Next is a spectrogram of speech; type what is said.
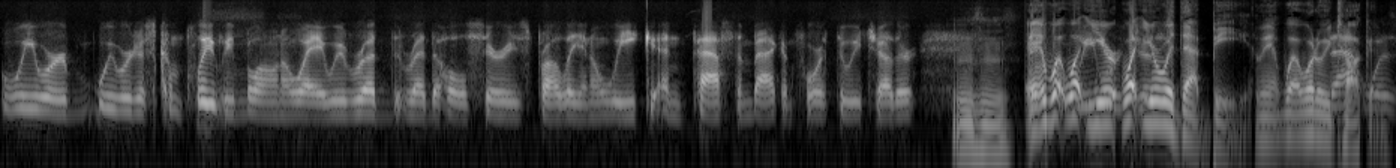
we were we were just completely blown away. We read read the whole series probably in a week and passed them back and forth to each other. Mm-hmm. And what what we year what just, year would that be? I mean, what, what are we that talking? Was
